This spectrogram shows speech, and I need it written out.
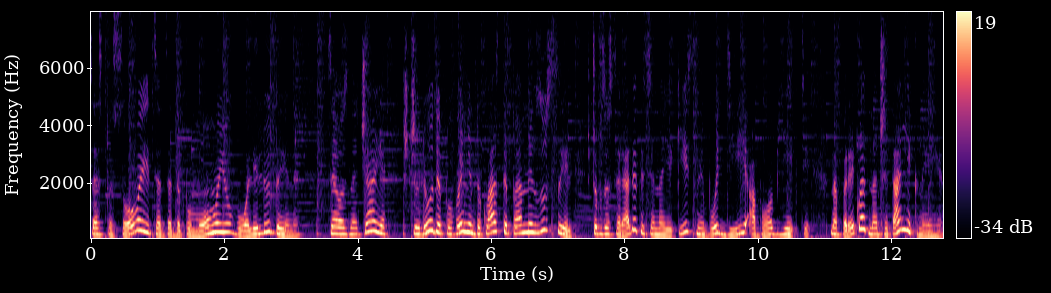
застосовується за допомогою волі людини. Це означає, що люди повинні докласти певних зусиль, щоб зосередитися на якійсь небудь дії або об'єкті, наприклад, на читанні книги.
